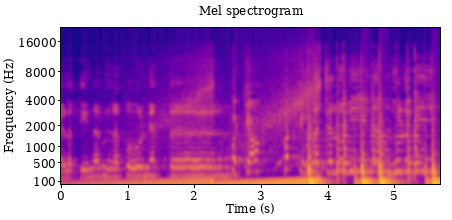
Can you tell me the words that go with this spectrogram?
ಗೆಳತಿ ನನ್ನ ಪುಣ್ಯತ್ತ. ಚಲುವಿ ನನ್ನ ಹುಡುಗಿ.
